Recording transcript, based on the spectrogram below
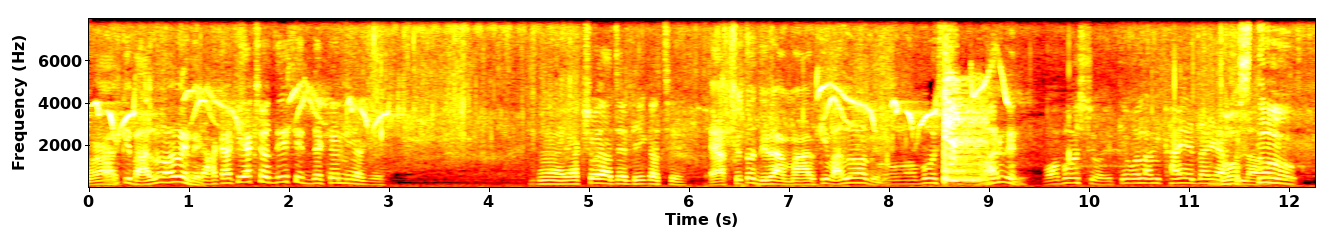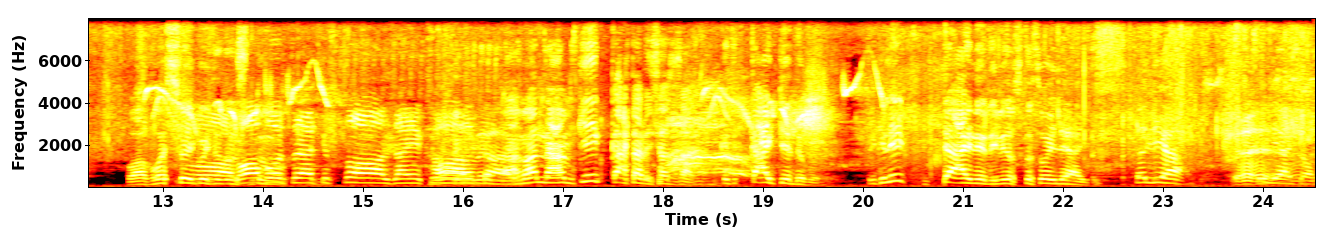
মাল কি ভালো হবে না টাকা কি একশো দিয়েছি? দেখে নি আগে। হ্যাঁ একশো আছে ঠিক আছে। একশো তো দিলাম মাল কি ভালো হবে? অবশ্যই। পারবেন? অবশ্যই কেবল আমি খাইয়ে দাই দোস্ত অবশ্যই কইছো দোস্ত। অবশ্যই আজকে চল যাই খাওয়া হবে। আমার নাম কি? কাটারে সাজ্জাদ। কিছু কাইটে দেবো। এখানে টাইনে দিবি দোস্ত চইলে আই চলিয়া চলিয়া চল।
